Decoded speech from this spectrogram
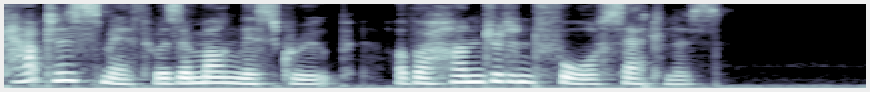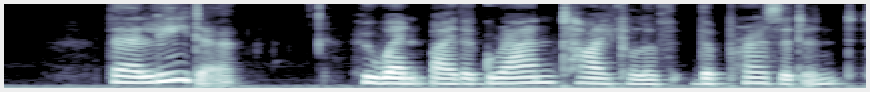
Captain Smith was among this group of a hundred and four settlers. Their leader who went by the grand title of the President,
